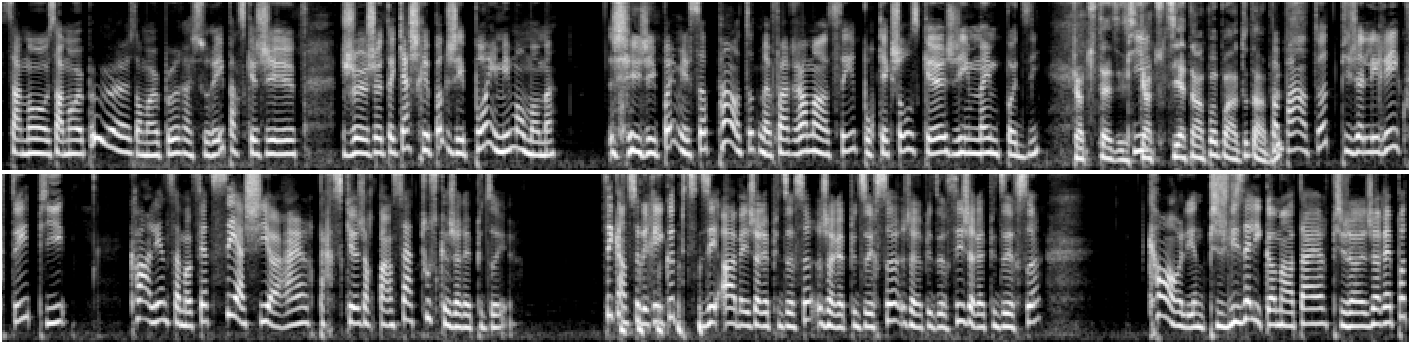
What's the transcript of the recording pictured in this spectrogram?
Ça m'a, ça m'a un peu, euh, ça m'a un peu rassuré parce que je, je, je te cacherai pas que j'ai pas aimé mon moment. J'ai, j'ai pas aimé ça, pas en tout me faire ramasser pour quelque chose que j'ai même pas dit. Quand tu t'as- Puis- quand tu t'y attends pas pendant tout en Pas, plus. pas en tout, puis je l'ai réécouté, puis Colin, ça m'a fait CHIR parce que je repensais à tout ce que j'aurais pu dire. Tu sais, quand tu le réécoutes puis tu te dis, ah ben j'aurais pu dire ça, j'aurais pu dire ça, j'aurais pu dire ci, j'aurais pu dire ça. Colin, puis je lisais les commentaires, puis j'aurais pas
